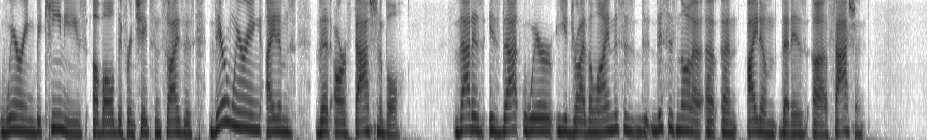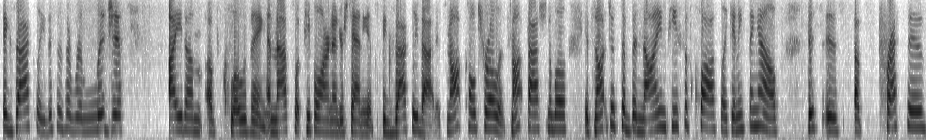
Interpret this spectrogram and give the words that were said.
wearing bikinis of all different shapes and sizes, they're wearing items that are fashionable. That is, is that where you draw the line? This is this is not a, a an item that is uh, fashion. Exactly. This is a religious item of clothing. And that's what people aren't understanding. It's exactly that. It's not cultural, it's not fashionable, it's not just a benign piece of cloth like anything else. This is oppressive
